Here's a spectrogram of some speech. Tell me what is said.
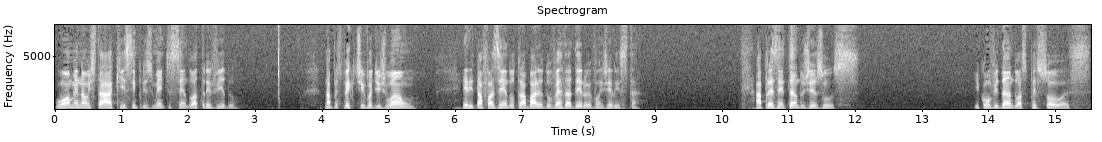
O homem não está aqui simplesmente sendo atrevido. Na perspectiva de João, ele está fazendo o trabalho do verdadeiro evangelista, apresentando Jesus e convidando as pessoas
